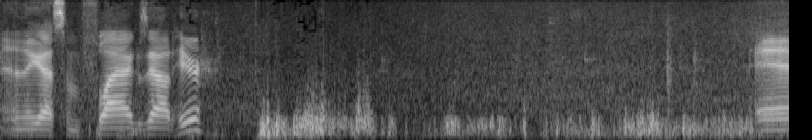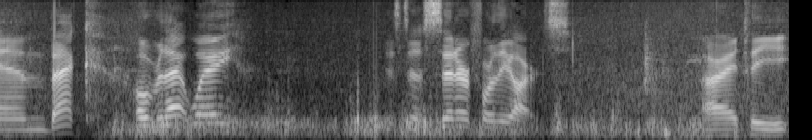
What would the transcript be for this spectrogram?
And they got some flags out here. And back over that way is the Center for the Arts. All right, the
